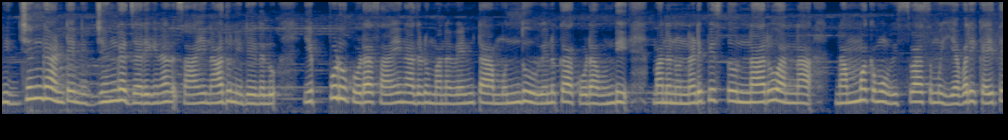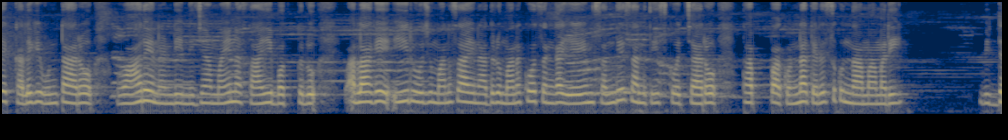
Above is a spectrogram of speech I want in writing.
నిజంగా అంటే నిజంగా జరిగిన సాయినాథుని లీలలు ఎప్పుడు కూడా సాయినాథుడు మన వెంట ముందు వెనుక కూడా ఉండి మనను నడిపిస్తున్నారు అన్న నమ్మకము విశ్వాసము ఎవరికైతే కలిగి ఉంటారో వారేనండి నిజమైన సాయి భక్తులు. అలాగే ఈరోజు మన సాయినాథుడు మన కోసంగా ఏం సందేశాన్ని తీసుకువచ్చారో తప్పకుండా తెలుసుకుందామా మరి? బిడ్డ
